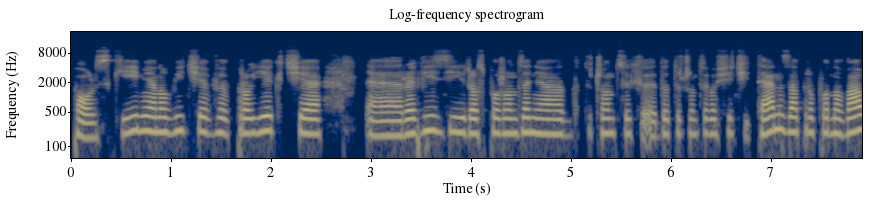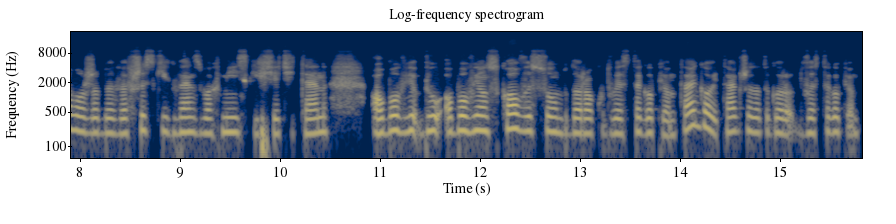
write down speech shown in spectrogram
Polski. Mianowicie w projekcie, rewizji rozporządzenia dotyczących dotyczącego sieci TEN zaproponowało, żeby we wszystkich węzłach miejskich sieci TEN obowią był obowiązkowy SUMP do roku 25 i także do tego ro 25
